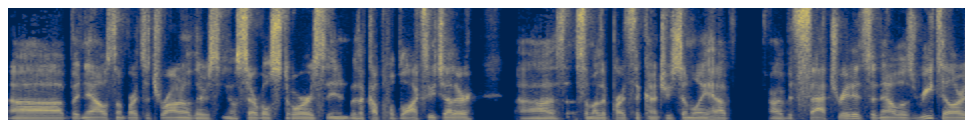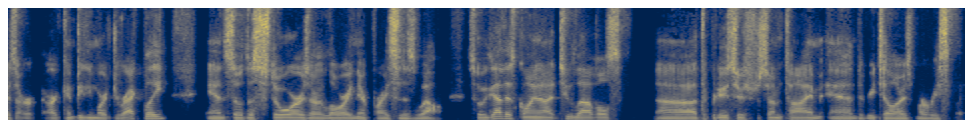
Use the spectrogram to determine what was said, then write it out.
uh, but now some parts of Toronto, there's you know several stores in with a couple of blocks of each other. Uh, some other parts of the country similarly have are a bit saturated. So now those retailers are, are competing more directly, and so the stores are lowering their prices as well. So we got this going on at two levels: uh, the producers for some time and the retailers more recently.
